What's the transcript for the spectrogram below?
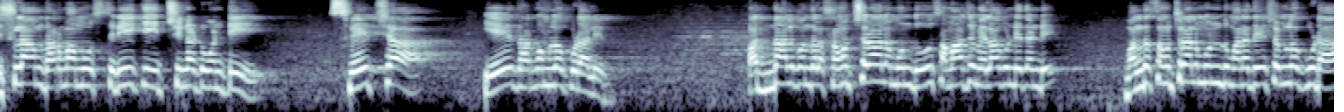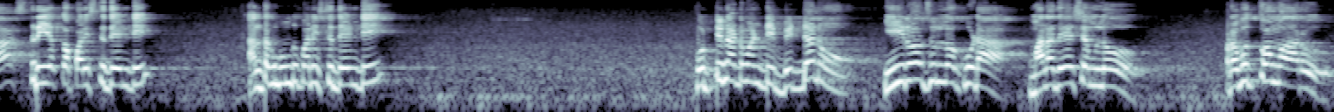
ఇస్లాం ధర్మము స్త్రీకి ఇచ్చినటువంటి స్వేచ్ఛ ఏ ధర్మంలో కూడా లేదు. పద్నాలుగు వందల సంవత్సరాల ముందు సమాజం ఎలాగుండేదండి? వంద సంవత్సరాల ముందు మన దేశంలో కూడా స్త్రీ యొక్క పరిస్థితి ఏంటి? అంతకు ముందు పరిస్థితి ఏంటి? పుట్టినటువంటి బిడ్డను ఈ రోజుల్లో కూడా మన దేశంలో ప్రభుత్వం వారు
